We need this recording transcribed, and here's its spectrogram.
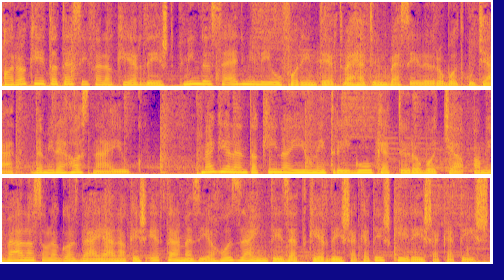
A rakéta teszi fel a kérdést, mindössze 1 millió forintért vehetünk beszélő robotkutyát, de mire használjuk? Megjelent a kínai Unitree Go 2 robotja, ami válaszol a gazdájának és értelmezi a hozzáintézett kérdéseket és kéréseket is.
